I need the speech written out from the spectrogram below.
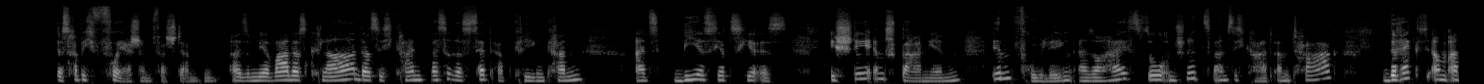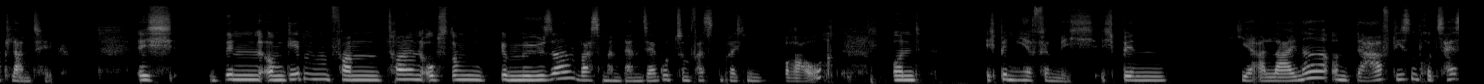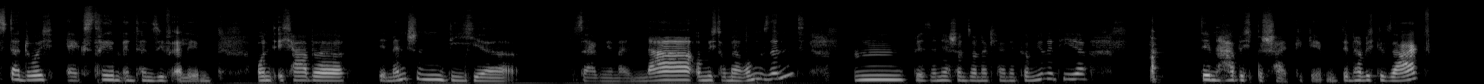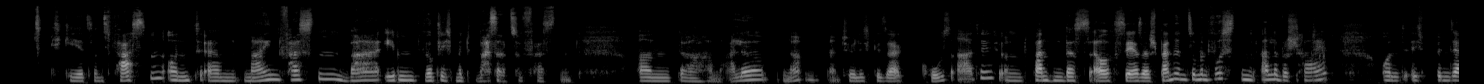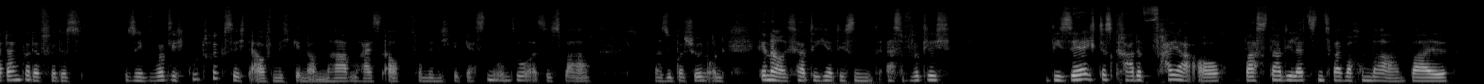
das habe ich vorher schon verstanden. Also mir war das klar, dass ich kein besseres Setup kriegen kann, als wie es jetzt hier ist. Ich stehe in Spanien im Frühling, also heißt so im Schnitt 20 Grad am Tag, direkt am Atlantik. Ich bin umgeben von tollen Obst und Gemüse, was man dann sehr gut zum Fastenbrechen braucht. Und ich bin hier für mich. Ich bin hier alleine und darf diesen Prozess dadurch extrem intensiv erleben. Und ich habe den Menschen, die hier, sagen wir mal, nah um mich drum herum sind, hm, wir sind ja schon so eine kleine Community hier, den habe ich Bescheid gegeben. Den habe ich gesagt, ich gehe jetzt ins Fasten und ähm, mein Fasten war eben wirklich mit Wasser zu fasten. Und da haben alle ne, natürlich gesagt, großartig und fanden das auch sehr, sehr spannend. Somit wussten alle Bescheid. Und ich bin sehr dankbar dafür, dass sie wirklich gut Rücksicht auf mich genommen haben. Heißt auch von mir nicht gegessen und so. Also es war, war super schön. Und genau, ich hatte hier diesen, also wirklich, wie sehr ich das gerade feiere auch, was da die letzten zwei Wochen war. Weil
